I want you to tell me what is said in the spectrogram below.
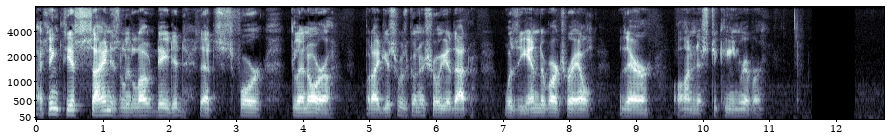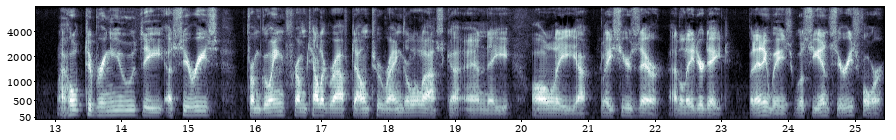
I think this sign is a little outdated. That's for Glenora, but I just was going to show you that was the end of our trail there on the Stikine River. I hope to bring you the a series from going from Telegraph down to Wrangell, Alaska, and the all the uh, glaciers there at a later date. But anyways, we'll see you in series four.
